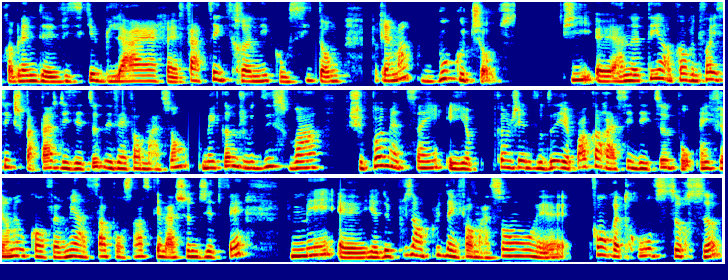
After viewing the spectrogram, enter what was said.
problèmes de vésicule biliaire, fatigue chronique aussi. Donc, vraiment beaucoup de choses. Puis euh, à noter encore une fois ici que je partage des études, des informations, mais comme je vous dis souvent, je suis pas médecin et il y a, comme je viens de vous dire, il n'y a pas encore assez d'études pour infirmer ou confirmer à 100% ce que la Shunjit fait, mais euh, il y a de plus en plus d'informations euh, qu'on retrouve sur ça.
